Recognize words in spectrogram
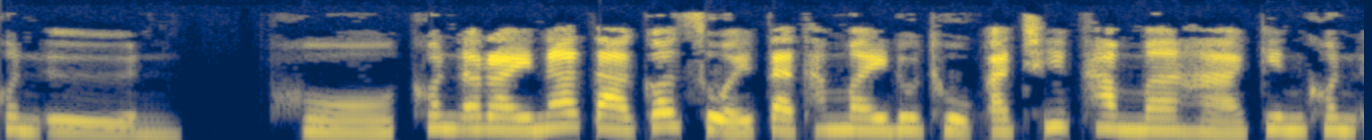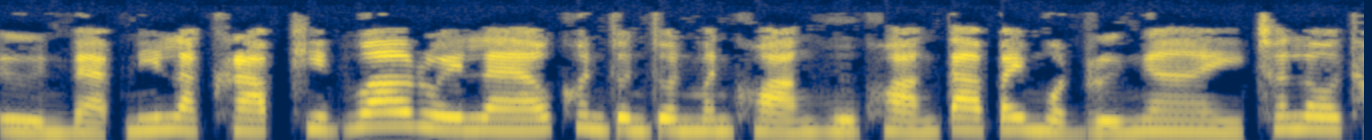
คนอื่น คนอะไรหน้าตาก็สวยแต่ทำไมดูถูกอาชีพทำมาหากินคนอื่นแบบนี้ล่ะครับ คิดว่ารวยแล้วคนจนๆมันขวางหูขวางตาไปหมดหรือไง ชโลธ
